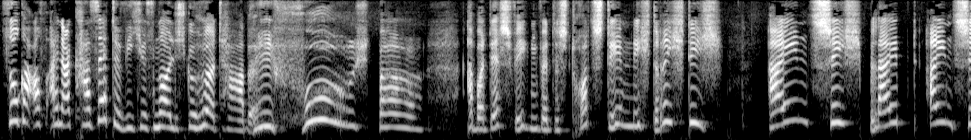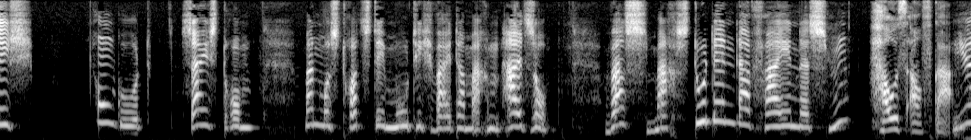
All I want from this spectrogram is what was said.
Sogar auf einer Kassette, wie ich es neulich gehört habe. Wie furchtbar. Aber deswegen wird es trotzdem nicht richtig. Einzig bleibt einzig. Nun gut, sei's drum. Man muss trotzdem mutig weitermachen. Also, was machst du denn da Feines, hm? Hausaufgaben. Ja.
